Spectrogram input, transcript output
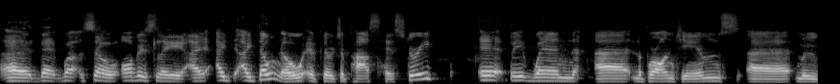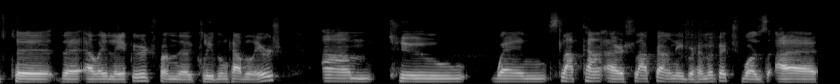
Uh, that well, so obviously, I, I I don't know if there's a past history. It, but when uh, LeBron James uh, moved to the LA Lakers from the Cleveland Cavaliers, um, to when Slaptan or Slaptan Ibrahimovic was a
